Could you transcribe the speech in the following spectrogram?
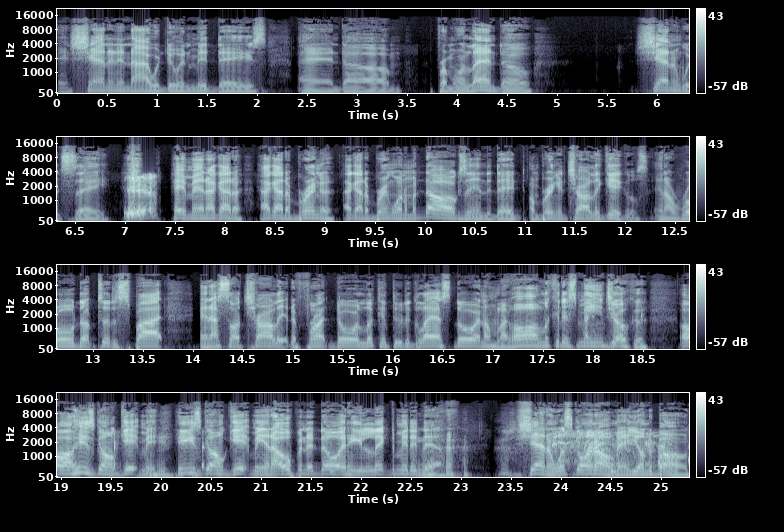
and Shannon and I were doing middays, and um, from Orlando, Shannon would say, Yeah. "Hey man, I gotta, I gotta bring a, I gotta bring one of my dogs in today. I'm bringing Charlie Giggles." And I rolled up to the spot, and I saw Charlie at the front door looking through the glass door, and I'm like, "Oh, look at this mean joker! Oh, he's gonna get me! He's gonna get me!" And I opened the door, and he licked me to death. Shannon, what's going on, man? You on the bone,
